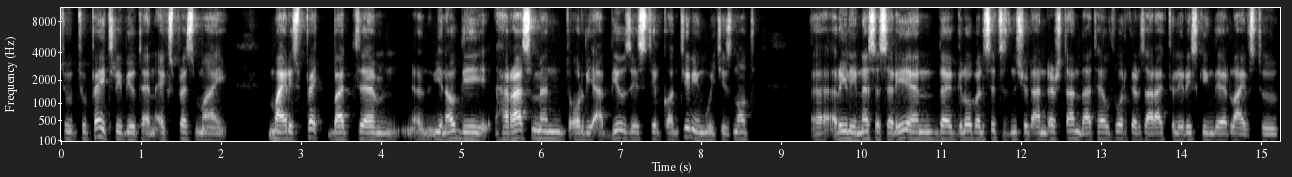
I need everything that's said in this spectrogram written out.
to to pay tribute and express my my respect. But um, you know the harassment or the abuse is still continuing, which is not uh, really necessary. And the global citizens should understand that health workers are actually risking their lives to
